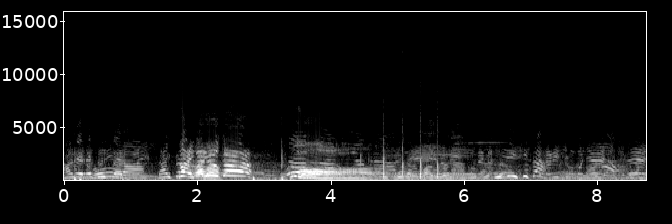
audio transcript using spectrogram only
Manu recupera! Dai Vai, vai. Luca! Oh! Insisti Fra! Dai, dai, dai, dai!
